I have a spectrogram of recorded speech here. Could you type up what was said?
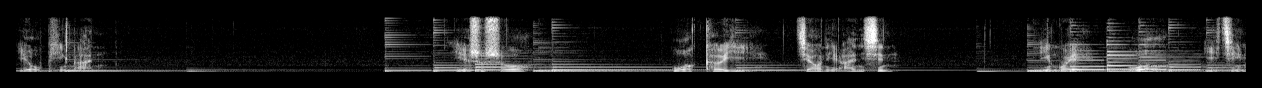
有平安。耶稣说：“我可以叫你安心，因为我已经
